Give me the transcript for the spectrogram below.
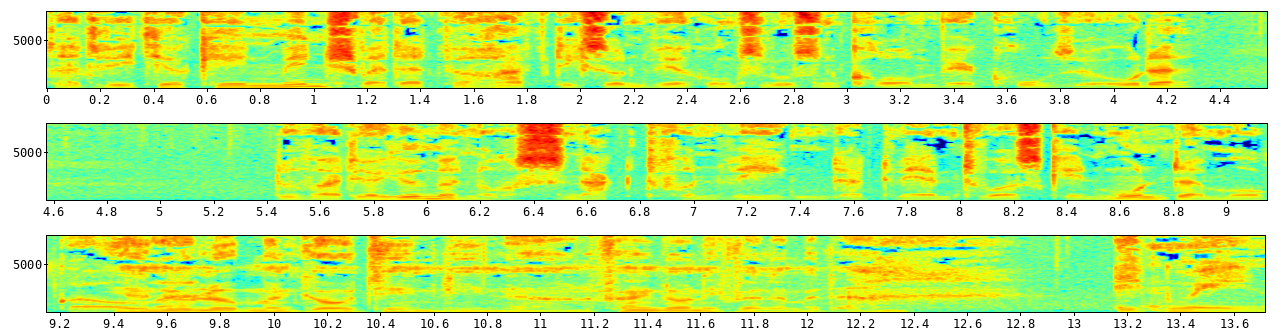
das weet ja kein Mensch, was dat wahrhaftig so'n wirkungslosen Kram wär, Kruse, oder? Du wart ja immer noch snackt von wegen, dat wären twas kein Muntermocker, Ja, aber... nu lob mein Goat in, Lina. Fang doch nicht weiter mit an. Ich mein,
